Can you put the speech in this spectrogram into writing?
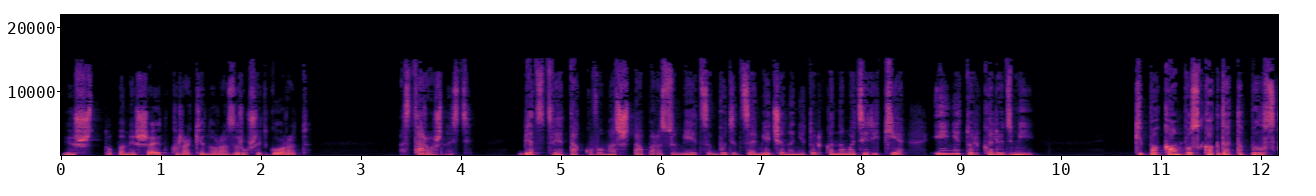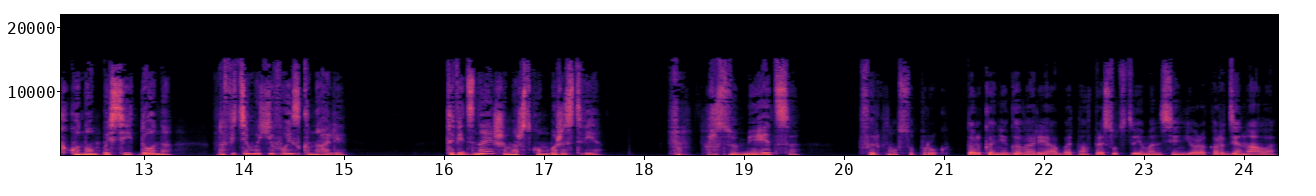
«И что помешает Кракену разрушить город?» «Осторожность! Бедствие такого масштаба, разумеется, будет замечено не только на материке и не только людьми. Гиппокампус когда-то был скакуном Посейдона, но, видимо, его изгнали. Ты ведь знаешь о морском божестве? Разумеется, фыркнул супруг. Только не говори об этом в присутствии мансиньора кардинала.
